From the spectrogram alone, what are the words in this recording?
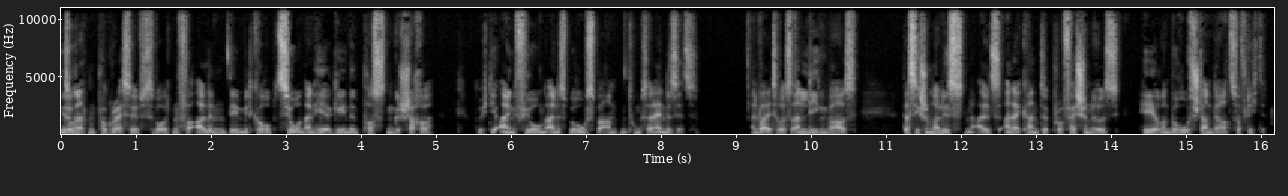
Die sogenannten Progressives wollten vor allem dem mit Korruption einhergehenden Postengeschacher durch die Einführung eines Berufsbeamtentums ein Ende setzen. Ein weiteres Anliegen war es, dass sich Journalisten als anerkannte Professionals hehren Berufsstandards verpflichteten.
